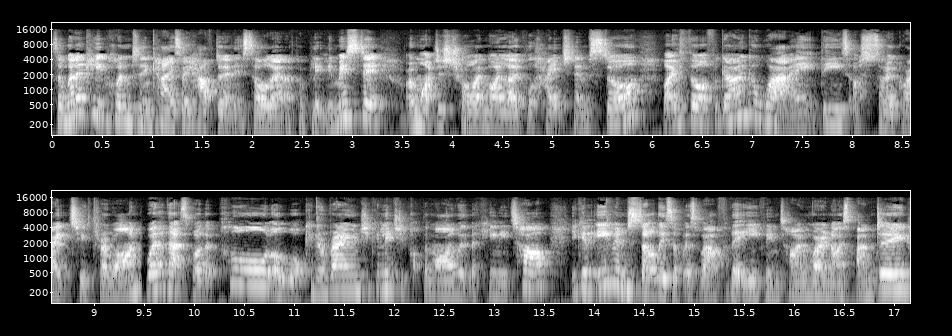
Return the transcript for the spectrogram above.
So I'm gonna keep hunting in case I have done it and it's sold out and I completely missed it. Or I might just try my local H&M store. But I thought for going away, these are so great to throw on. Whether that's by the pool or walking around, you can literally pop them on with a bikini top. You can even style these up as well for the evening time. Wear a nice bandeau,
